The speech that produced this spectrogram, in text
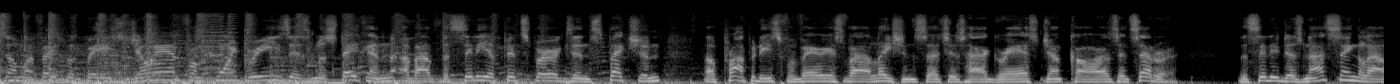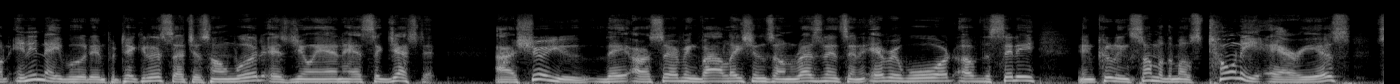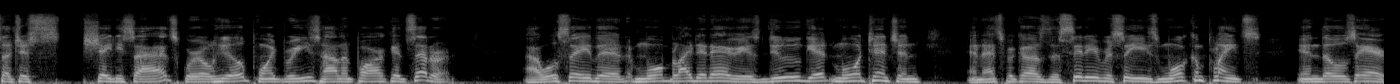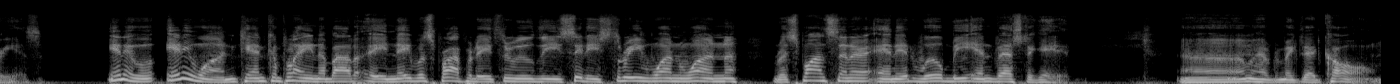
text on my Facebook page. Joanne from Point Breeze is mistaken about the city of Pittsburgh's inspection of properties for various violations such as high grass, junk cars, etc. The city does not single out any neighborhood in particular, such as Homewood, as Joanne has suggested. I assure you, they are serving violations on residents in every ward of the city, including some of the most Tony areas, such as Shadyside, Squirrel Hill, Point Breeze, Highland Park, etc. I will say that more blighted areas do get more attention, and that's because the city receives more complaints in those areas. Any, anyone can complain about a neighbor's property through the city's 311 response center, and it will be investigated. Uh, I'm going to have to make that call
